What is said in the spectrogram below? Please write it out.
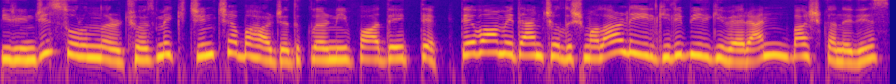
birinci sorunları çözmek için çaba harcadıklarını ifade etti. Devam eden çalışmalarla ilgili bilgi veren Başkan Ediz,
